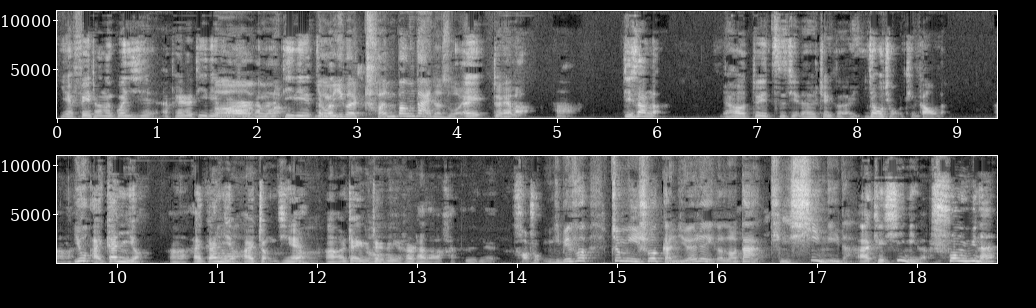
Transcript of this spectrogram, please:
也非常的关心，啊陪着弟弟玩什么的，弟弟有一个传帮带的作用。哎，对了啊，第三个，然后对自己的这个要求挺高的啊又，爱干净啊，爱干净，哦爱整洁啊啊，这个这个哦也是他的好好处。你别说这么一说，感觉这个老大挺细腻的。啊，挺细腻的，双鱼男啊，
